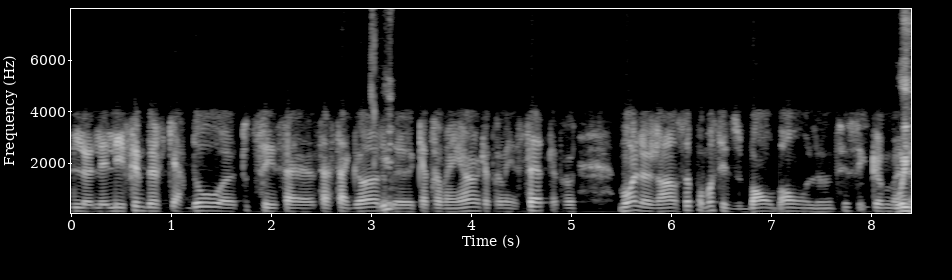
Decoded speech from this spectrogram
le- le- les films de Ricardo, euh, toute sa, sa saga Oui. de 81, 87, 80. Moi, le genre, ça, pour moi, c'est du bonbon. Là, tu sais, c'est comme. euh, Oui.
